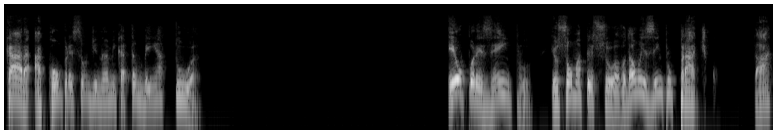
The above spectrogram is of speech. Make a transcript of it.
cara, a compressão dinâmica também atua. Eu, por exemplo, eu sou uma pessoa, vou dar um exemplo prático, tá?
